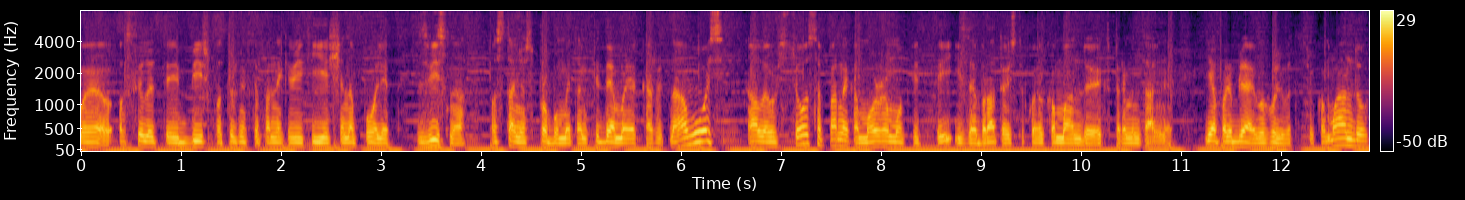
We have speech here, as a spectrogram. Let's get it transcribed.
е, осилити більш потужних суперників, які є ще на полі. Звісно, останню спробу ми там підемо, як кажуть, на авось, але ось цього суперника можемо піти і забрати ось такою командою експериментальною. Я полюбляю вигулювати цю команду.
